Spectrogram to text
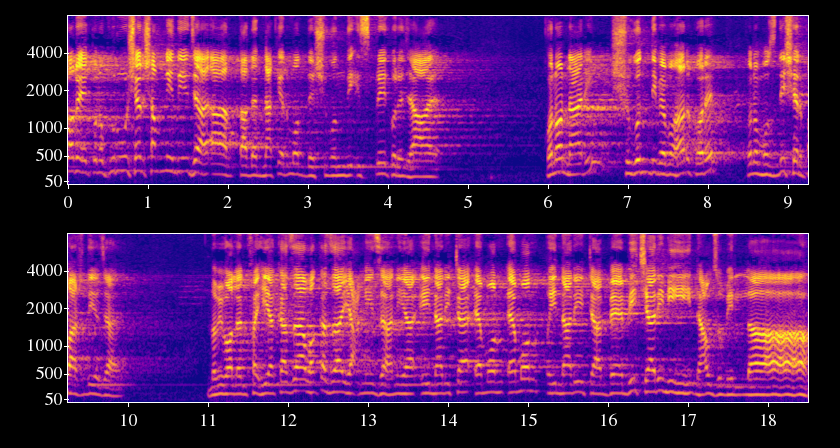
করে, কোন পুরুষের সামনে দিয়ে যায় আর তাদের নাকের মধ্যে সুগন্ধি স্প্রে করে যায়, কোন নারী সুগন্ধি ব্যবহার করে, কোন মজলিসের পাশ দিয়ে যায়। নবী বলেন, ফাহিয়া কাজা ওয়াকাজা ইয়ানি জানিয়া, এই নারীটা এমন এমন, ওই নারীটা ব্যবিচারিণী, নাউজুবিল্লাহ।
